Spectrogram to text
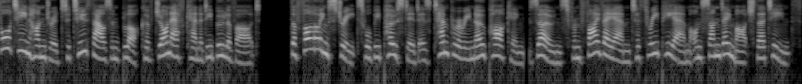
1400 to 2000 block of John F. Kennedy Boulevard. The following streets will be posted as temporary no parking zones from 5 a.m. to 3 p.m. on Sunday, March 13th.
